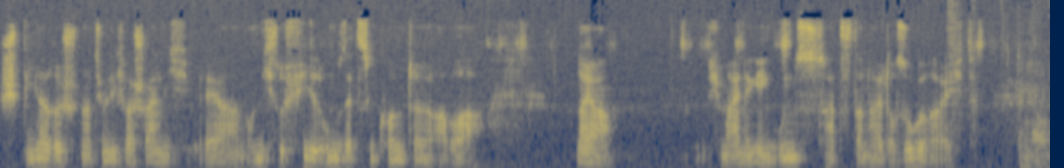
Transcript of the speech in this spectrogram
spielerisch natürlich wahrscheinlich er noch nicht so viel umsetzen konnte, aber naja, ich meine, gegen uns hat es dann halt auch so gereicht. Genau.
